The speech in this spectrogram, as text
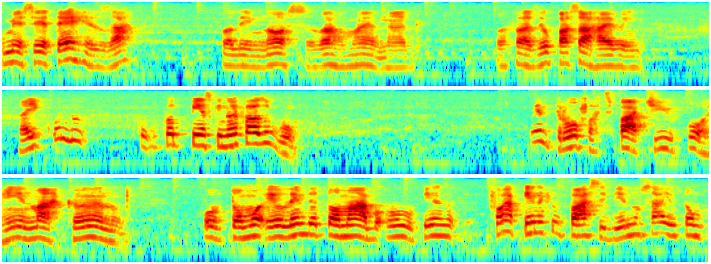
comecei até a rezar. Falei, nossa, vai arrumar nada. Vai fazer eu passar raiva ainda. Aí quando, quando pensa que não, faz o gol entrou participativo, correndo, marcando. Pô, tomou, eu lembro de tomar. Oh, pena, foi uma pena que o passe dele não saiu tão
